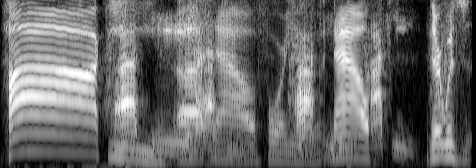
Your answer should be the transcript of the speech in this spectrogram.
hockey, Hockey, uh, hockey, now for you? Hockey, now hockey. there was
